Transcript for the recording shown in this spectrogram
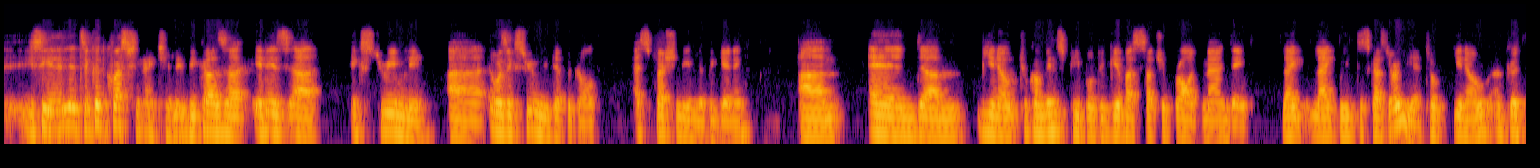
You see, it's a good question actually, because uh, it is uh, extremely, uh, it was extremely difficult, especially in the beginning. Um, and um, you know, to convince people to give us such a broad mandate like like we discussed earlier, took you know a good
